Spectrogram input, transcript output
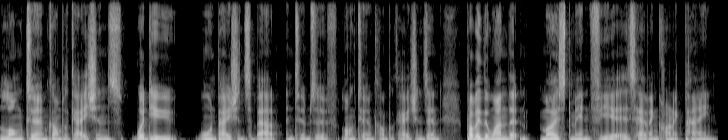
long term complications. What do you warn patients about in terms of long term complications? And probably the one that most men fear is having chronic pain.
